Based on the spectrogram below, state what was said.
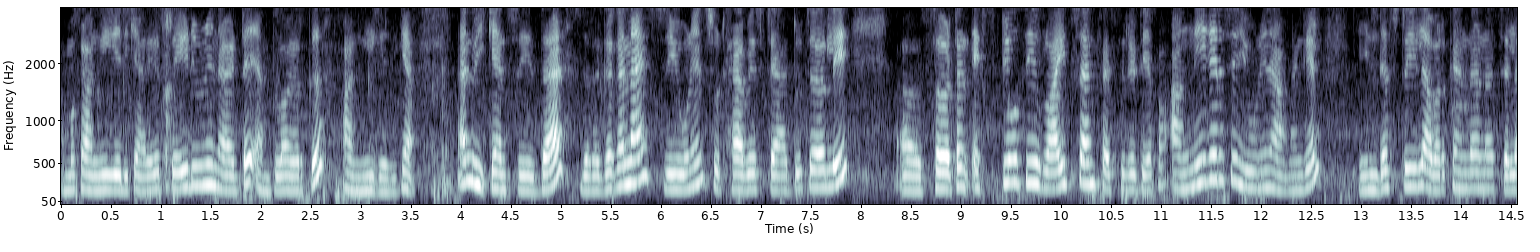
നമുക്ക് അംഗീകരിക്കാം അല്ലെങ്കിൽ ട്രേഡ് യൂണിയനായിട്ട് എംപ്ലോയർക്ക് അംഗീകരിക്കാം and we can see that the recognised union should have a statutorily certain exclusive rights and facility അപ്പം അംഗീകരിച്ച യൂണിയൻ ആണെങ്കിൽ ഇൻഡസ്ട്രിയിൽ അവർക്ക് എന്താണ് ചില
